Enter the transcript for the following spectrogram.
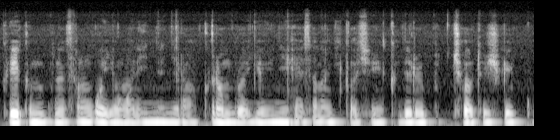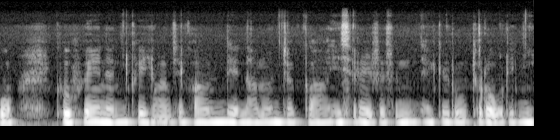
그의 근부는 상고의 영원히 있느니라. 그러므로 여인이 해산하기까지 그들을 붙여 두시겠고 그 후에는 그의 형제 가운데 남은 자가 이스라엘 자손에게로 돌아오리니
